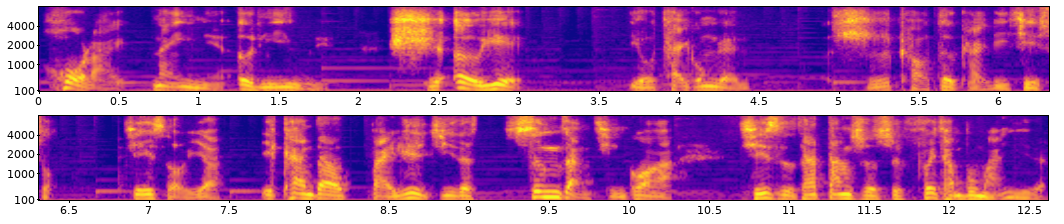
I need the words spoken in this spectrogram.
后来那一年二零一五年十二月，由太空人史考特凯利接手，接手一样，一看到百日菊的生长情况啊。其实他当时是非常不满意的，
